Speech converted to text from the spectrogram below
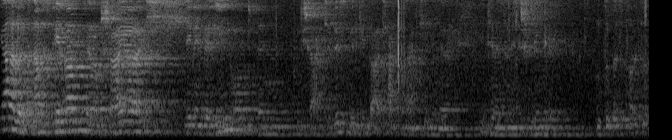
Ja, hallo, mein Name ist Pedram, Pedram Schreier. Ich lebe in Berlin und bin politischer Aktivist, Mitglied bei Attac und aktiv in der internationalistischen Linke. Und du bist heute?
